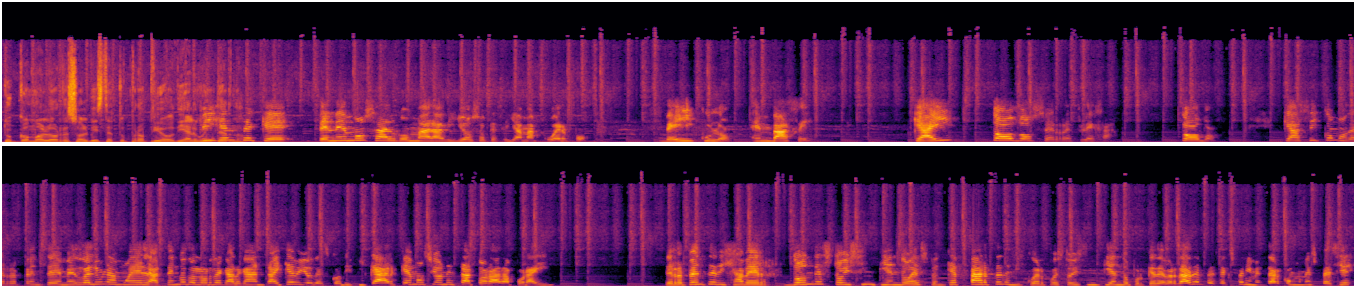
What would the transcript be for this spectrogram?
tú cómo lo resolviste, tu propio diálogo interno. Fíjense que tenemos algo maravilloso que se llama cuerpo, vehículo, envase, que ahí todo se refleja, todo. Que así como de repente me duele una muela, tengo dolor de garganta, hay que yo descodificar qué emoción está atorada por ahí. De repente dije, a ver, ¿dónde estoy sintiendo esto? ¿En qué parte de mi cuerpo estoy sintiendo? Porque de verdad empecé a experimentar como una especie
